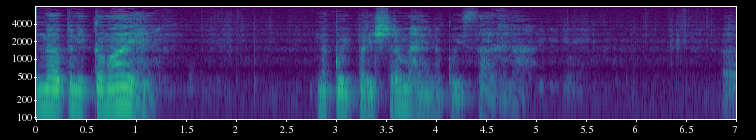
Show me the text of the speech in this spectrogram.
न अपनी कमाए हैं, न कोई परिश्रम है, न कोई साधना। है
